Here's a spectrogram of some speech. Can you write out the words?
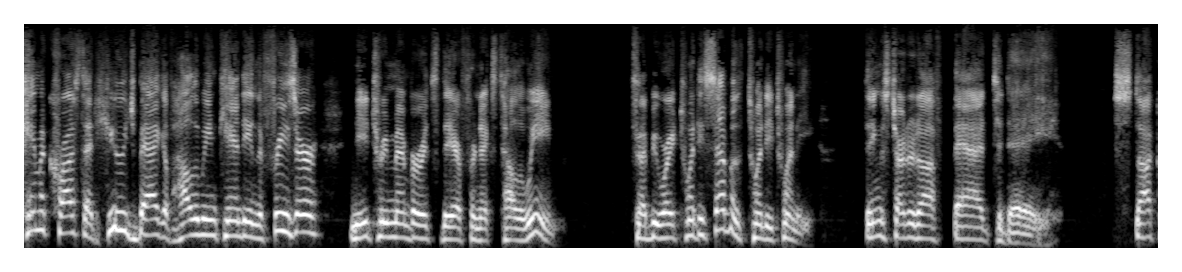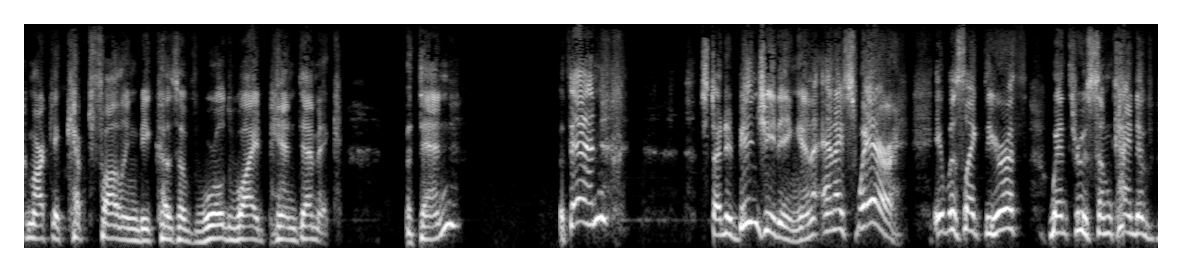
Came across that huge bag of Halloween candy in the freezer. Need to remember it's there for next Halloween. February 27th, 2020. Things started off bad today. Stock market kept falling because of worldwide pandemic. But then, but then started binge eating. And, and I swear it was like the earth went through some kind of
